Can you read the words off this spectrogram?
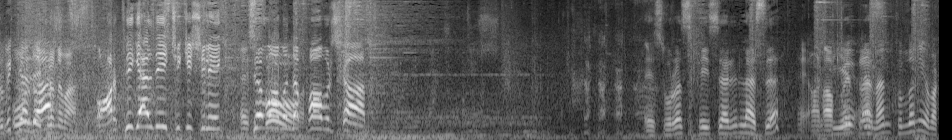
Rubik Orada- geldi ekranıma. Arpi geldi iki kişilik. S4. Devamında power shot. E sonra space verirlerse E, RP'yi hemen kullanıyor bak.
